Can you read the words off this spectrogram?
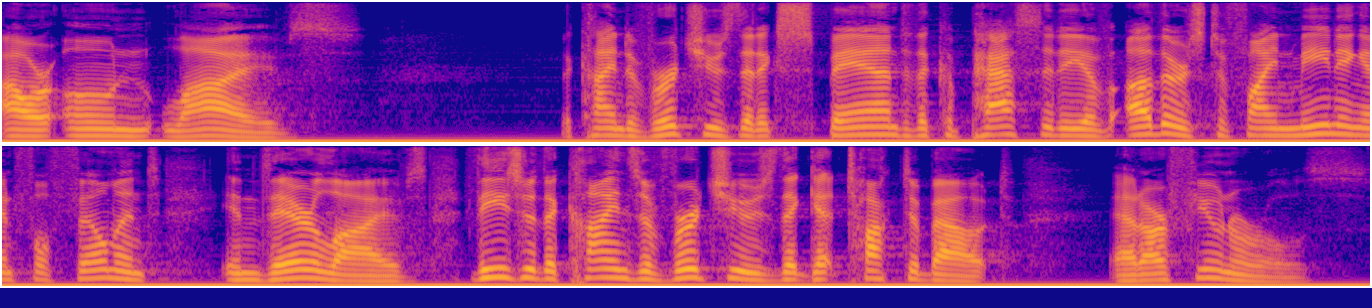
our own lives the kind of virtues that expand the capacity of others to find meaning and fulfillment in their lives. These are the kinds of virtues that get talked about at our funerals.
